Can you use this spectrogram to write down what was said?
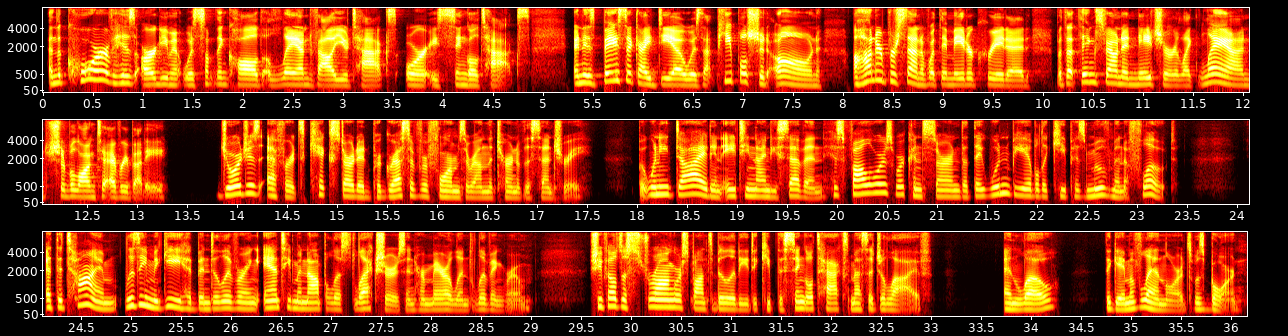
And the core of his argument was something called a land value tax or a single tax. And his basic idea was that people should own 100% of what they made or created, but that things found in nature, like land, should belong to everybody. George's efforts kick-started progressive reforms around the turn of the century. But when he died in 1897, his followers were concerned that they wouldn't be able to keep his movement afloat. At the time, Lizzie Magie had been delivering anti monopolist lectures in her Maryland living room. She felt a strong responsibility to keep the single tax message alive. And lo, the game of landlords was born.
